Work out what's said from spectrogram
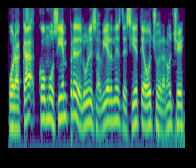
por acá, como siempre, de lunes a viernes de 7 a 8 de la noche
